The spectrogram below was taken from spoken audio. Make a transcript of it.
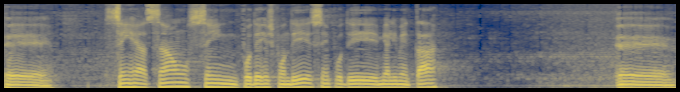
É, sem reação, sem poder responder, sem poder me alimentar. É...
